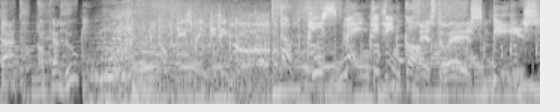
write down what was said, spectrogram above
That? No Can Do? Top Kiss 25. Top Kiss 25. Esto es Kiss.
